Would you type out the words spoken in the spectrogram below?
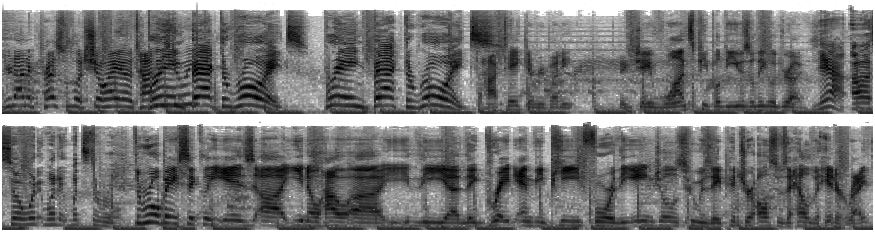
You're not impressed with what Shohei Ohtani's Bring doing? back the roids. Bring back the roids. Hot take, everybody. Big J wants people to use illegal drugs. Yeah. Uh, so what? What? What's the rule? The rule basically is, uh, you know, how uh, the uh, the great MVP for the Angels, who is a pitcher, also is a hell of a hitter, right?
